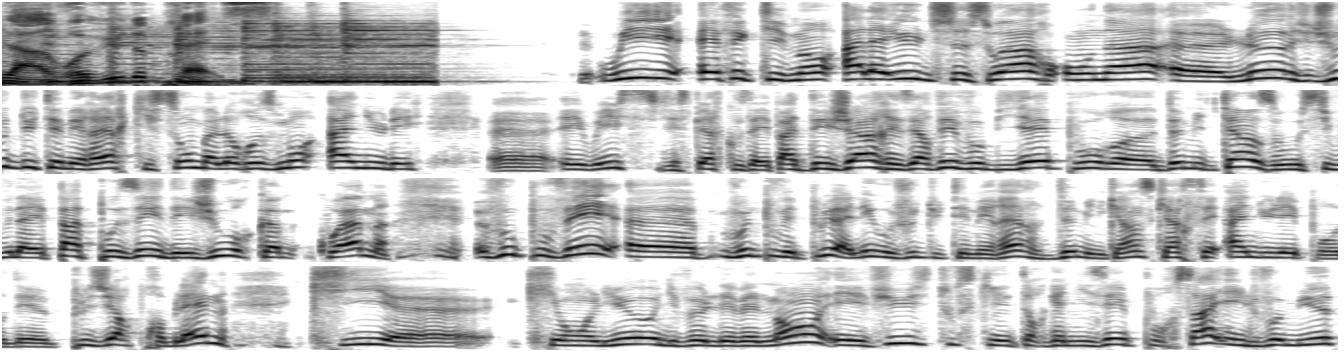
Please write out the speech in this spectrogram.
La revue de presse. Oui, effectivement, à la une ce soir, on a euh, le joutes du téméraire qui sont malheureusement annulés. Euh, et oui, j'espère que vous n'avez pas déjà réservé vos billets pour euh, 2015 ou si vous n'avez pas posé des jours comme Quam, vous pouvez, euh, vous ne pouvez plus aller au joutes du téméraire 2015 car c'est annulé pour plusieurs problèmes qui euh, qui ont lieu au niveau de l'événement et vu tout ce qui est organisé pour ça, il vaut mieux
